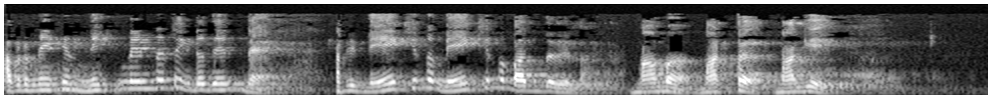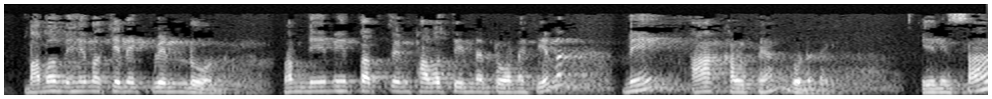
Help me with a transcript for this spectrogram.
අපිට මේක නික්මෙන්නට ඉඩ දෙන්නේ නැහැ. අපි මේකෙම මේකෙම බද්ධ වෙලා. මම මට මගේ. මම මෙහෙම කෙනෙක් වෙන්න ඕන. මම මේ මේ தත්වෙන් පවතින්නට ඕන කියන මේ ආකල්පයන් ගොඩනැගෙනවා ඒ නිසා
